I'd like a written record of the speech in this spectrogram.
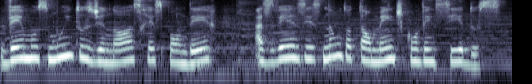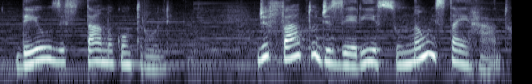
vemos muitos de nós responder às vezes não totalmente convencidos, Deus está no controle. De fato, dizer isso não está errado.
